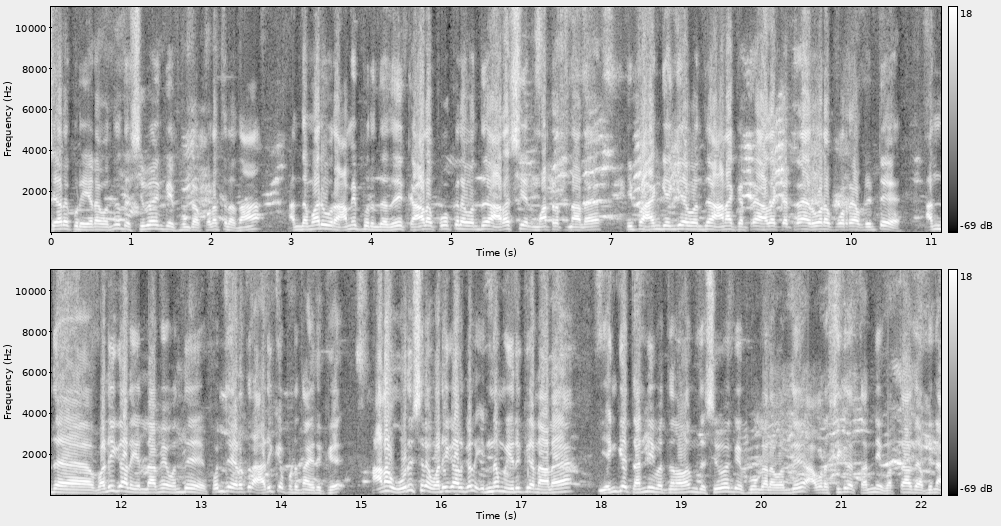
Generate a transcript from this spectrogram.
சேரக்கூடிய இடம் வந்து இந்த சிவகங்கை பூங்கா குளத்துல தான். அந்த மாதிரி ஒரு அமைப்பு இருந்தது. காலப்போக்கில் வந்து அரசியல் மாற்றத்தினால இப்போ அங்கங்கே வந்து அணை கட்டுறேன் அதை கட்டுறேன் ரோடை போடுறேன் அப்படின்ட்டு அந்த வடிகால் எல்லாமே வந்து கொஞ்சம் இடத்துல அடிக்கப்பட்டு தான் இருக்கு. ஆனால் ஒரு சில வடிகால்கள் இன்னமும் இருக்கிறனால எங்கே தண்ணி வத்தினாலும் இந்த சிவகங்கை பூங்கால வந்து அவ்வளோ சீக்கிரம் தண்ணி வத்தாது அப்படின்னு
